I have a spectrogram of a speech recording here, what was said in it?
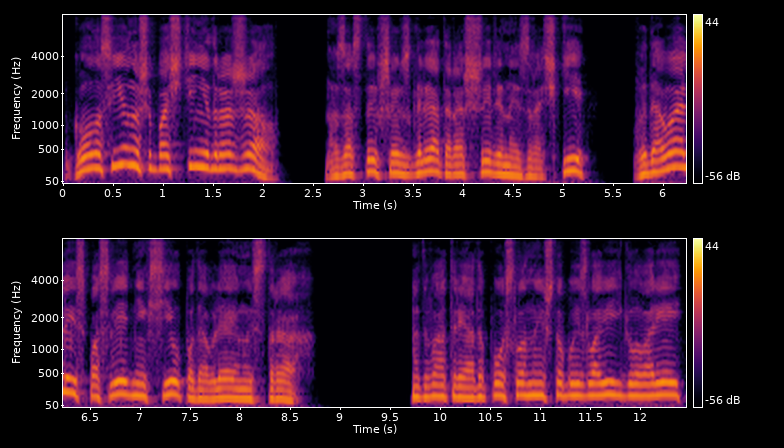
Голос юноши почти не дрожал, но застывший взгляд и расширенные зрачки выдавали из последних сил подавляемый страх. А два отряда, посланные, чтобы изловить главарей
